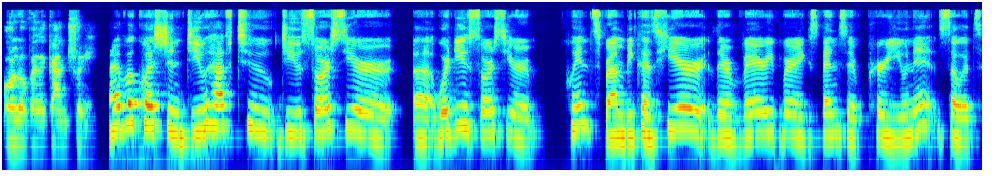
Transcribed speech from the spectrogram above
all over the country. I have a question. Do you have to, do you source your, uh, where do you source your quince from? Because here they're very, very expensive per unit. So it's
